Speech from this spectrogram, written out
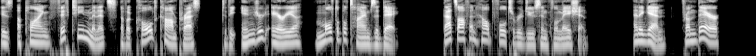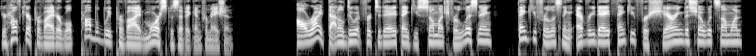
is applying 15 minutes of a cold compress to the injured area multiple times a day. That's often helpful to reduce inflammation. And again, from there, your healthcare provider will probably provide more specific information. All right, that'll do it for today. Thank you so much for listening. Thank you for listening every day. Thank you for sharing the show with someone.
